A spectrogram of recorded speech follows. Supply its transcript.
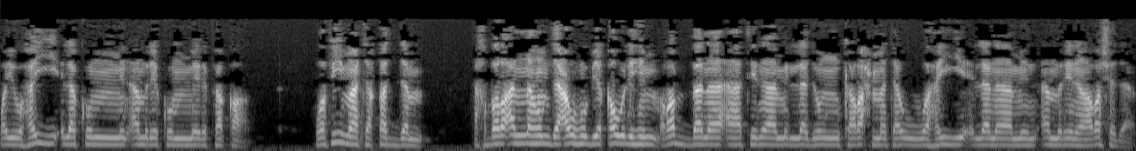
ويهيئ لكم من أمركم مرفقا. وفيما تقدم أخبر أنهم دعوه بقولهم ربنا آتنا من لدنك رحمة وهيئ لنا من أمرنا رشدا.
